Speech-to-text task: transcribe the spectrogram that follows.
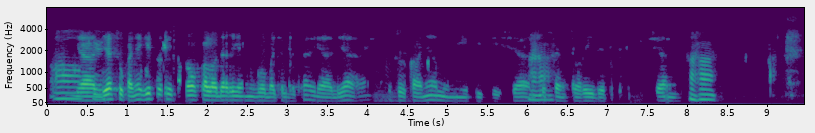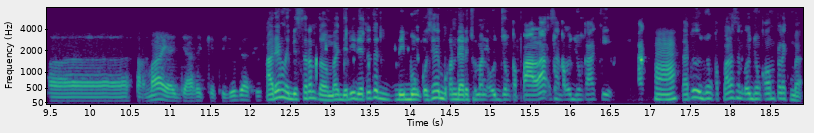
Oh, ya oke. dia sukanya gitu sih kalau kalau dari yang gue baca-baca ya dia sukanya mummification Ah. terus sensory deprivation Aha. Eh sama ya jarik gitu juga sih Ada yang lebih serem tau mbak. Jadi dia tuh tuh dibungkusnya bukan dari cuman ujung kepala sampai ujung kaki, Hmm. tapi ujung kepala sampai ujung komplek mbak.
